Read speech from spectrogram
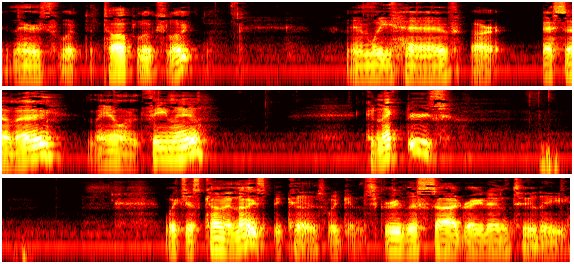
And there's what the top looks like. And we have our SMA, male and female, connectors, which is kind of nice because we can screw this side right into the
